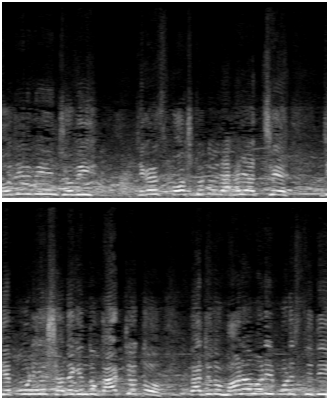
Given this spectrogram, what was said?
নজিরবিহীন ছবি, যেখানে স্পষ্টত দেখা যাচ্ছে যে পুলিশের সাথে কিন্তু কার্যত কার্যত মারামারি পরিস্থিতি।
